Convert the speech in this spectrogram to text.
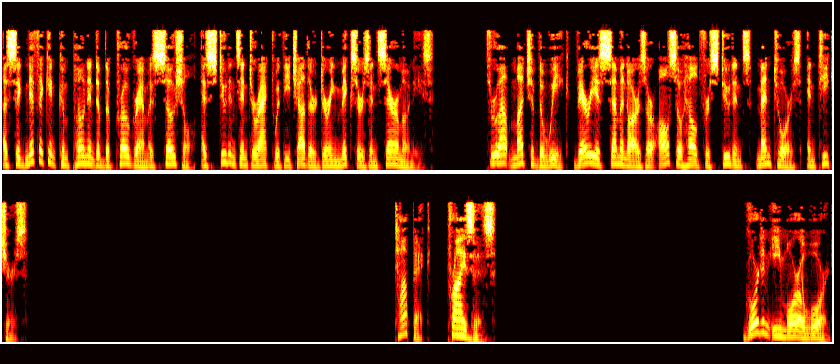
A significant component of the program is social, as students interact with each other during mixers and ceremonies. Throughout much of the week, various seminars are also held for students, mentors, and teachers. Topic: Prizes. Gordon E. Moore Award,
